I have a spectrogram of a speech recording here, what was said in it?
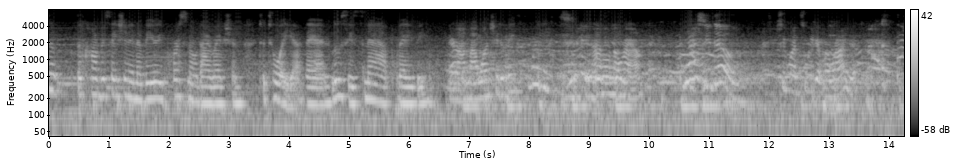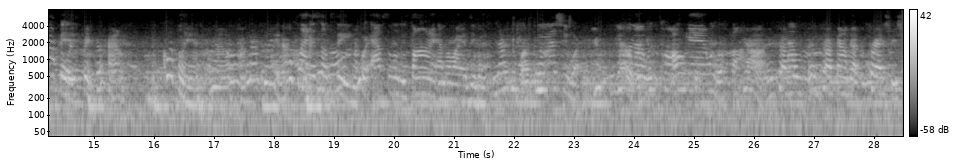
took the conversation in a very personal direction to Toya and Lucy snap, baby. Mom, I want you to be sweet. I don't know how. Yes, you do. She wasn't sweet at Mariah. Stop it. respect her house. Quit playing. No, I'm not playing. Who planted some seed? You were absolutely fine at Mariah's event. No, you wasn't. Yes, you were. You You and I was talking. We were fine. Yeah, until I, until I found out the trash is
